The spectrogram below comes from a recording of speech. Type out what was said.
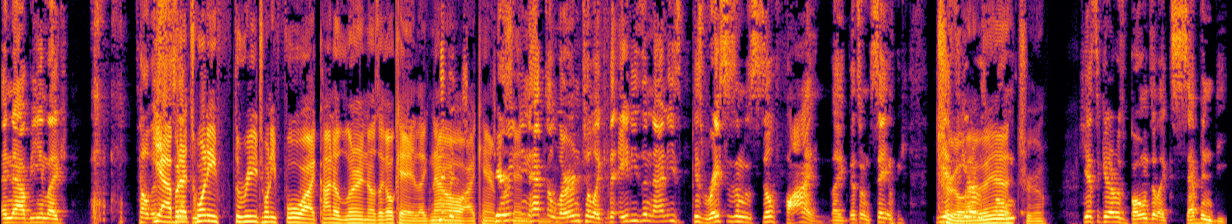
and now being like, tell this. yeah, but at 23, 24, I kind of learned. I was like, okay, like now but I can't. Jerry didn't have to learn till like the 80s and 90s. His racism was still fine. Like that's what I'm saying. Like he has to True, yeah, true. He has to get out of his bones at like 70.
